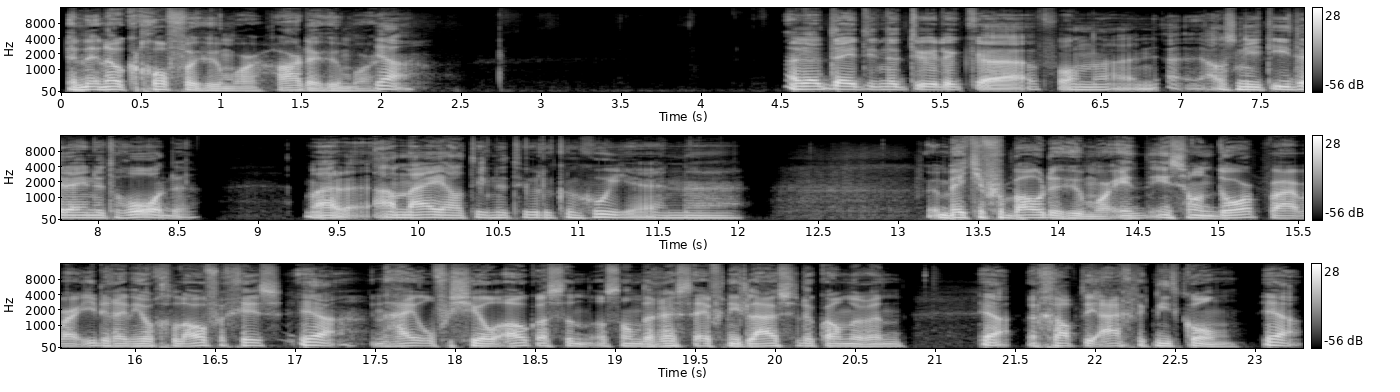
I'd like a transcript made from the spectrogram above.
En, en ook grove humor, harde humor. Ja. En dat deed hij natuurlijk van, als niet iedereen het hoorde. Maar aan mij had hij natuurlijk een goeie. En Een beetje verboden humor. In, in zo'n dorp waar, waar iedereen heel gelovig is. ja, En hij officieel ook. Als dan, als dan de rest even niet luisterde, kwam er een, ja, een grap die eigenlijk niet kon. ja.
